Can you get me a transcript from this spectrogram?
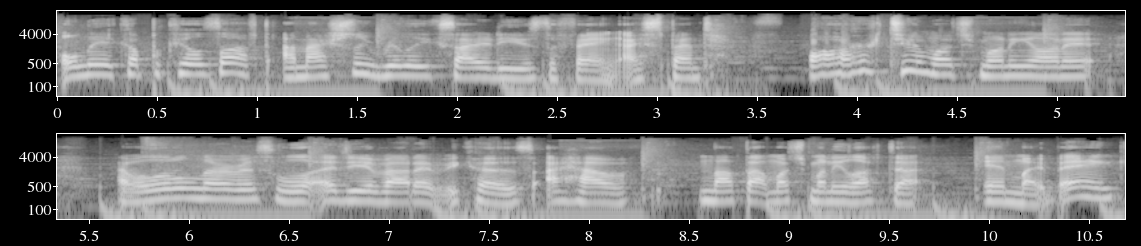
Only a couple kills left. I'm actually really excited to use the Fang. I spent far too much money on it. I'm a little nervous, a little edgy about it because I have not that much money left uh, in my bank.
